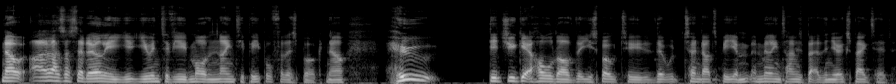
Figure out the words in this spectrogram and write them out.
Now, as I said earlier, you, you interviewed more than 90 people for this book. Now, who did you get hold of that you spoke to that turned out to be a, million times better than you expected?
